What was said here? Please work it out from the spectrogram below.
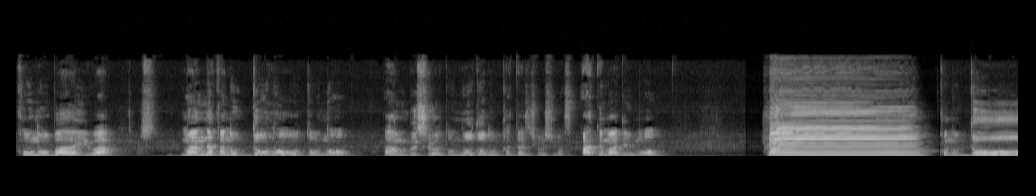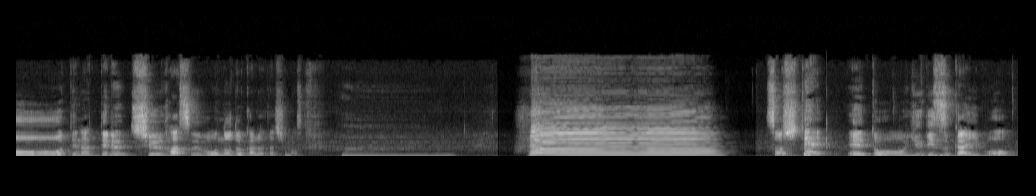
この場合は真ん中のどの音のアンブシュアと喉の形をします。あくまでもこのドーってなってる周波数を喉から出します。そして、えーと、指使いを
